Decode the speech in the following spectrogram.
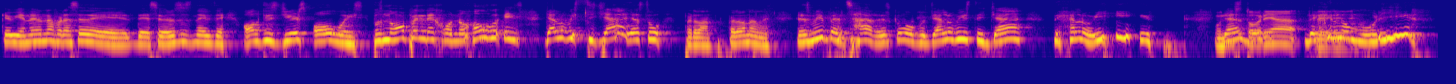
Que viene una frase de, de Severus Snape de All these years, always. Pues no, pendejo, no, always. Ya lo viste, ya, ya estuvo. Perdón, perdóname. Es mi pensar. Es como, pues ya lo viste, ya. Déjalo ir. Una Ya, historia de- Déjenlo de- morir.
